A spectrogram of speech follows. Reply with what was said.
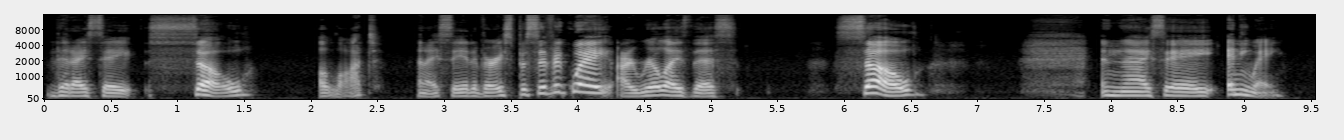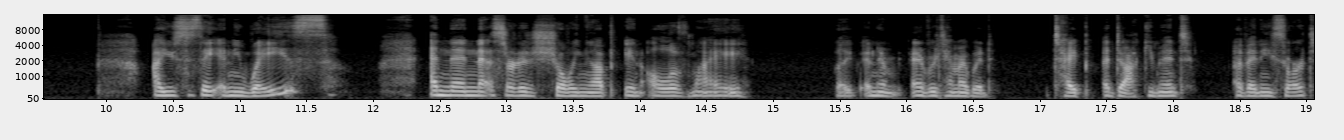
that I say so a lot and I say it a very specific way. I realize this. So, and then I say anyway. I used to say anyways, and then that started showing up in all of my like and every time I would type a document of any sort,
